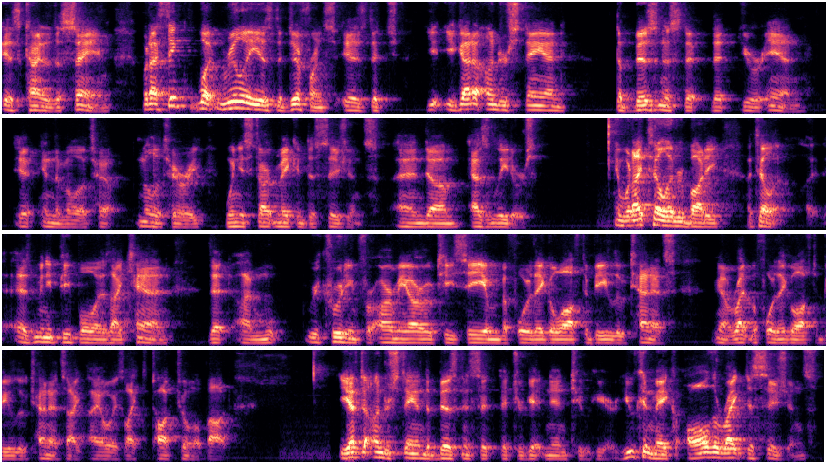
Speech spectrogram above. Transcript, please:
is kind of the same. But I think what really is the difference is that you, you got to understand the business that that you're in in the military military when you start making decisions and um, as leaders. And what I tell everybody, I tell as many people as I can that I'm recruiting for Army ROTC and before they go off to be lieutenants, you know, right before they go off to be lieutenants, I, I always like to talk to them about you have to understand the business that, that you're getting into here. You can make all the right decisions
